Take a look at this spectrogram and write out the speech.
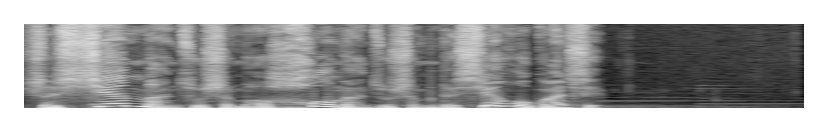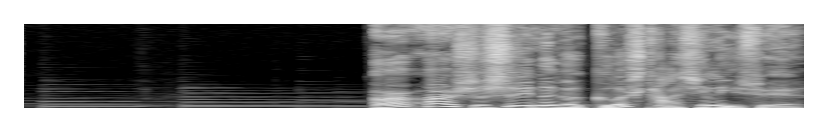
是先满足什么，后满足什么的先后关系。而二十世纪那个格式塔心理学，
